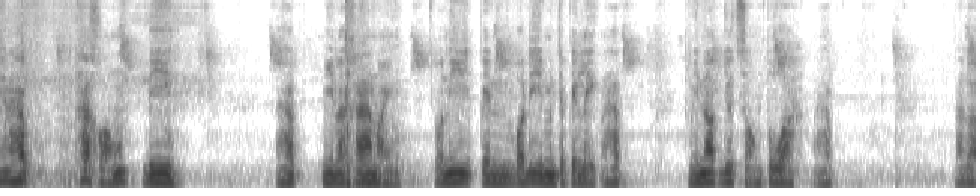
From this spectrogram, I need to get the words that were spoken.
นี่นะครับ ถ้าของดีนะครับ มีราคาหน่อย ตัวนี้เป็นบอดี้มันจะเป็นเหล็กนะครับ มีน็อตยึดสองตัวนะครับ แล้วก็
